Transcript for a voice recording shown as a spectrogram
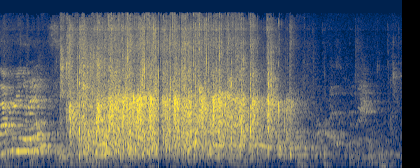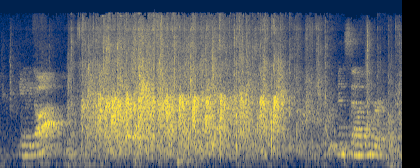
Zachary Lorenz. Haley Goff. And Sal Lindbergh.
